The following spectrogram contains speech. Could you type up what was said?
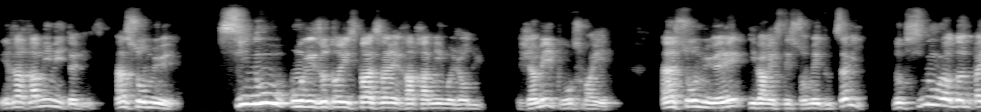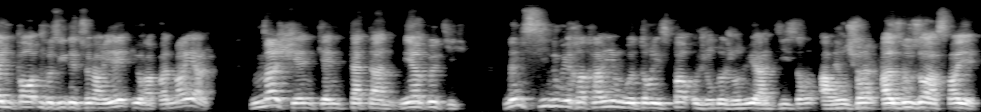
Les Rachamim, ils te disent, un son muet. Si nous, on ne les autorise pas à se marier aujourd'hui, jamais ils pourront se marier. Un sourd muet, il va rester sourd toute sa vie. Donc, si nous ne leur donnons pas une, possibilité de se marier, il n'y aura pas de mariage. Ma chienne, Ken, Katan, mais un petit. Même si nous, les Rachamim, on ne l'autorise pas au jour d'aujourd'hui à 10 ans, à 11 ans, à 12 ans à se marier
